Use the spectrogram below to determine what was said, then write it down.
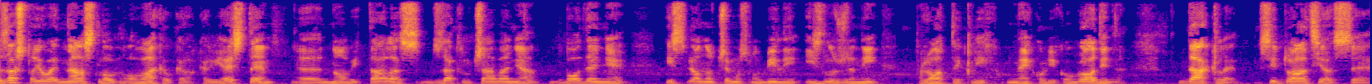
zašto je ovaj naslov ovakav kakav jeste, e, novi talas, zaključavanja, bodenje i sve ono čemu smo bili izloženi proteklih nekoliko godina. Dakle, situacija se e,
